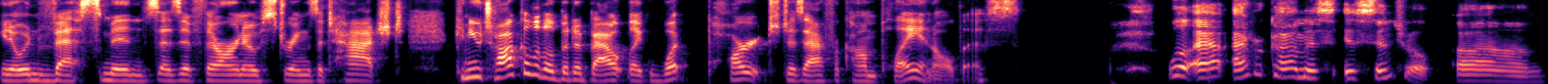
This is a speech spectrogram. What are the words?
you know investments as if there are no strings attached. Can you talk a little bit about like what part does AFRICOM play in all this? Well, AFRICOM is is central. Um,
